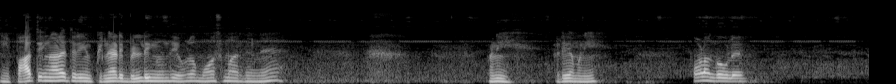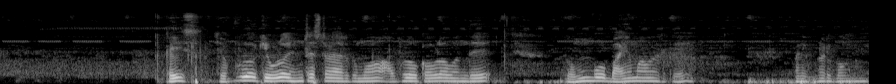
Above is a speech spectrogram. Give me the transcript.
நீங்கள் பார்த்தீங்கனாலே தெரியும் பின்னாடி பில்டிங் வந்து எவ்வளோ மோசமாக இருக்குதுன்னு மணி ரெடியா மணி? போலாம் கோகுலு. கைஸ் எவ்வளோக்கு எவ்வளோ இன்ட்ரெஸ்டடாக இருக்குமோ அவ்வளோக்கு அவ்வளோ வந்து ரொம்ப பயமாகவும் இருக்குது மணி முன்னாடி போங்க. மணி.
